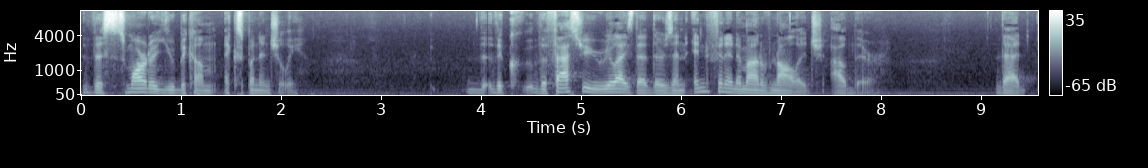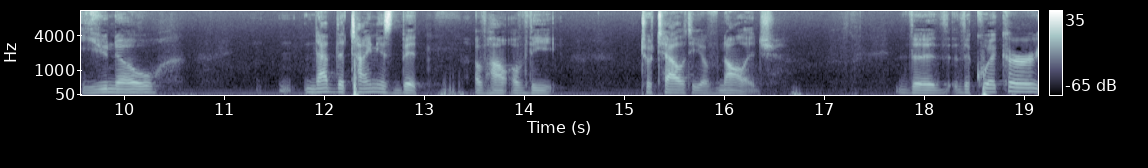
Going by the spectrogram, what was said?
the smarter you become exponentially. The, the, the faster you realize that there's an infinite amount of knowledge out there, that you know not the tiniest bit of how of the totality of knowledge. The the quicker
